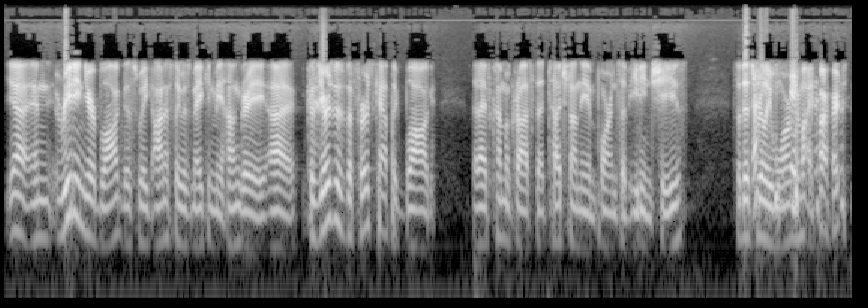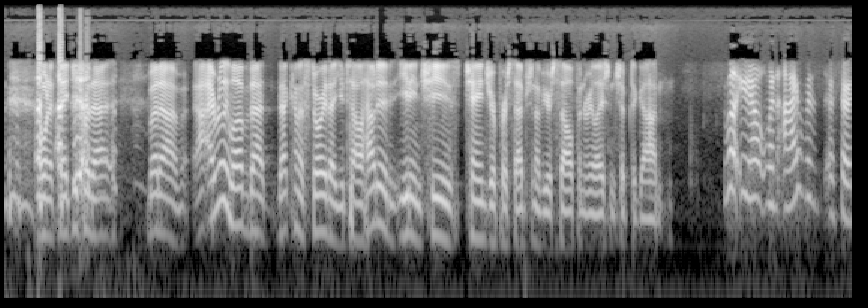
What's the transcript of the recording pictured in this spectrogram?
Yeah, and reading your blog this week honestly was making me hungry because uh, yours is the first Catholic blog that I've come across that touched on the importance of eating cheese. So this really warmed my heart. I want to thank you for that. But um, I really love that that kind of story that you tell. How did eating cheese change your perception of yourself in relationship to God? Well, you know, when I was so I was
